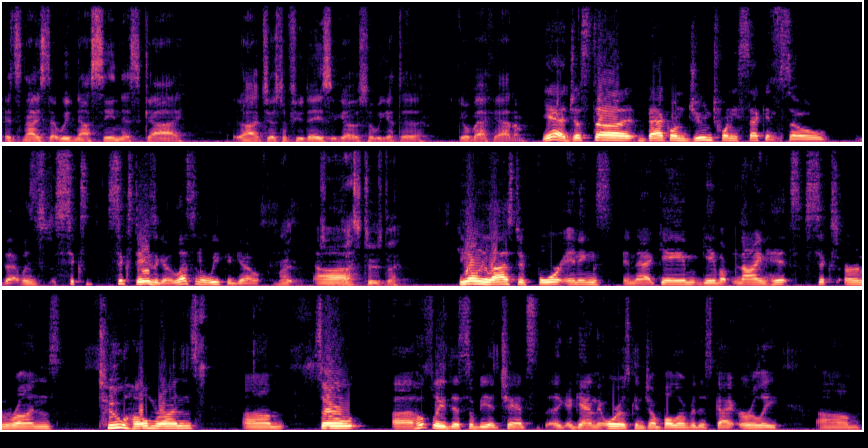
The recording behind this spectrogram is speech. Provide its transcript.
It's nice that we've now seen this guy uh, just a few days ago, so we get to go back at him. Yeah, just uh, back on June 22nd. So that was six six days ago, less than a week ago. Right, Uh, last Tuesday. He only lasted four innings in that game, gave up nine hits, six earned runs, two home runs. Um, so uh, hopefully this will be a chance. Again, the Orioles can jump all over this guy early. Um,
